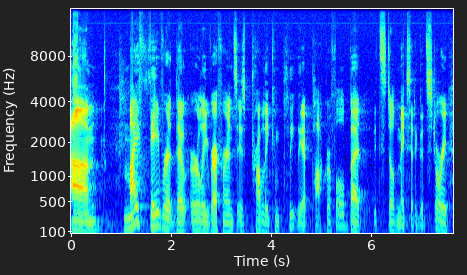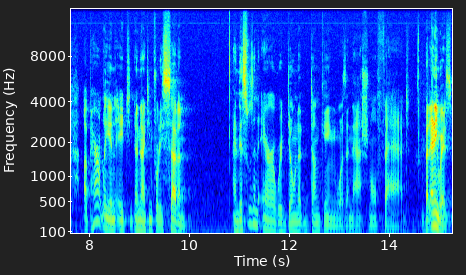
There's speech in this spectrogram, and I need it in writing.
Um, my favorite, though, early reference is probably completely apocryphal, but it still makes it a good story. Apparently, in, 18, in 1947, and this was an era where donut dunking was a national fad. But, anyways,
